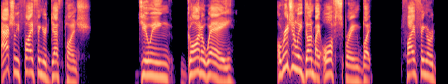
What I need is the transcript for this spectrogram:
actually Five Finger Death Punch doing Gone Away, originally done by Offspring, but Five Finger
